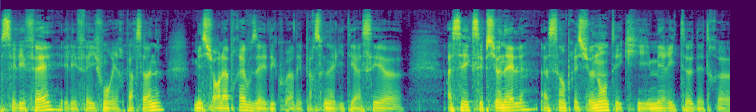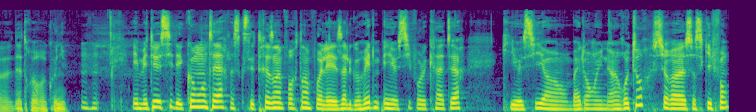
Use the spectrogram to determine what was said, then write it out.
c'est les faits, et les faits, ils font rire personne. Mais sur l'après, vous allez découvrir des personnalités assez, assez exceptionnelles, assez impressionnantes et qui méritent d'être, euh, d'être reconnues. Et mettez aussi des commentaires parce que c'est très important pour les algorithmes et aussi pour le créateur qui est aussi en, bah, dans une- un retour sur, euh, sur ce qu'ils font.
